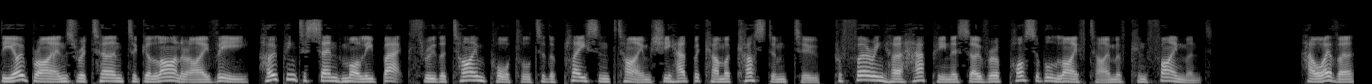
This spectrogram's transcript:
The O'Briens returned to Golana IV, hoping to send Molly back through the time portal to the place and time she had become accustomed to, preferring her happiness over a possible lifetime of confinement. However,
